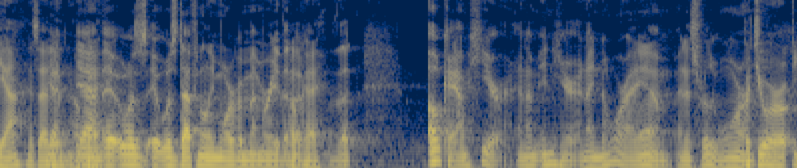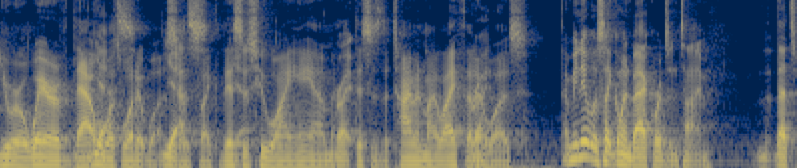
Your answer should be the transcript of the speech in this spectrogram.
yeah, is that yeah, it? yeah. It was it was definitely more of a memory that I- Okay. that okay, I'm here and I'm in here and I know where I am and it's really warm. But you were you were aware of that Yes. was what it was. So it's like this Yeah. is who I am. Right. This is the time in my life that I was. I mean, it was like going backwards in time. That's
